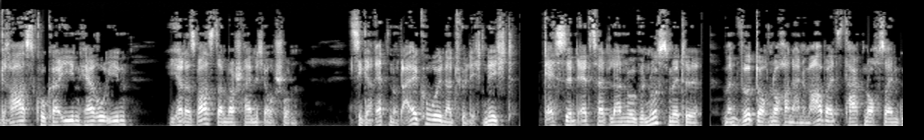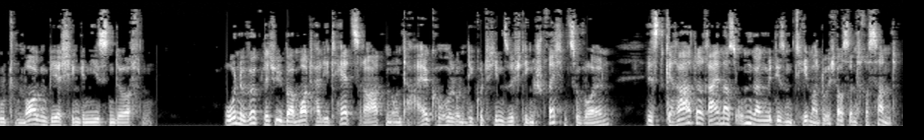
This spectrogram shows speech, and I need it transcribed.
Gras, Kokain, Heroin. Ja, das war's dann wahrscheinlich auch schon. Zigaretten und Alkohol natürlich nicht. Das sind Edzardler nur Genussmittel. Man wird doch noch an einem Arbeitstag noch sein guten Morgenbierchen genießen dürfen. Ohne wirklich über Mortalitätsraten unter Alkohol- und Nikotinsüchtigen sprechen zu wollen, ist gerade Reiners Umgang mit diesem Thema durchaus interessant.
